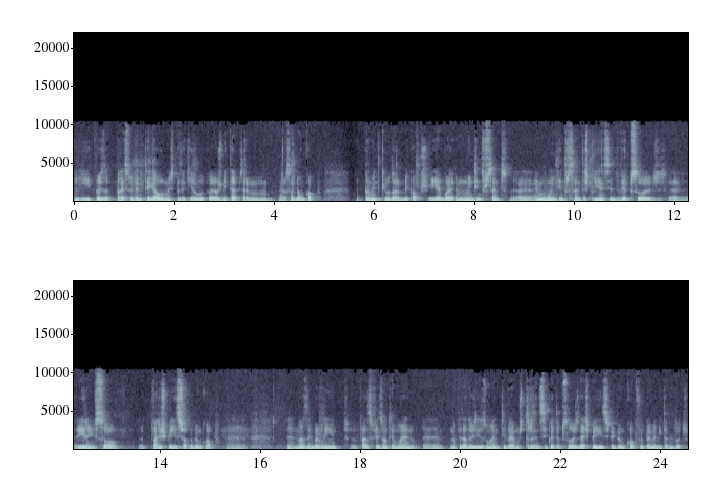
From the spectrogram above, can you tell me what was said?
e depois aparece o evento THU, mas depois aquilo que eram os meetups era, era só beber um copo. Por muito que eu adoro beber copos, e é, é muito interessante, eh, é muito interessante a experiência de ver pessoas uh, irem só de vários países só para beber um copo. Nós em Berlim, faz, fez ontem um ano, não fez há dois dias um ano, tivemos 350 pessoas, 10 países para beber um copo, foi para o meu meetup todos.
